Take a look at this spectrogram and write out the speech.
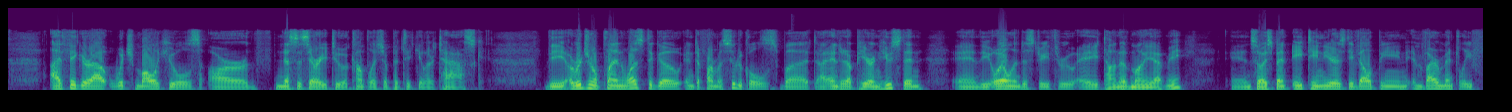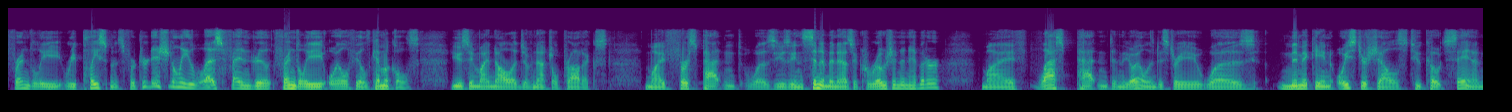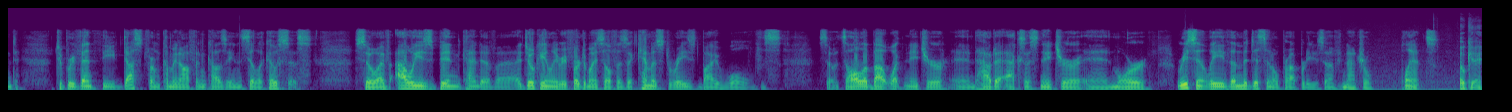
I figure out which molecules are necessary to accomplish a particular task. The original plan was to go into pharmaceuticals, but I ended up here in Houston, and the oil industry threw a ton of money at me. And so I spent 18 years developing environmentally friendly replacements for traditionally less friend- friendly oil field chemicals using my knowledge of natural products. My first patent was using cinnamon as a corrosion inhibitor. My last patent in the oil industry was mimicking oyster shells to coat sand to prevent the dust from coming off and causing silicosis. So I've always been kind of, uh, I jokingly refer to myself as a chemist raised by wolves. So it's all about what nature and how to access nature, and more recently, the medicinal properties of natural plants. Okay.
